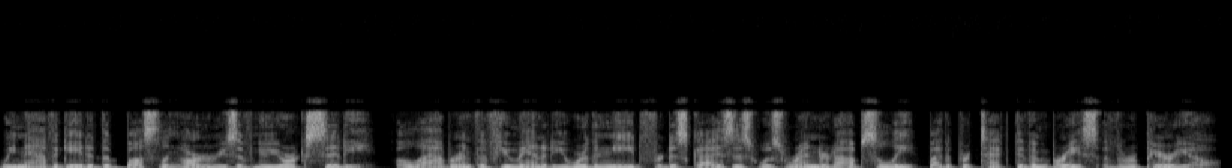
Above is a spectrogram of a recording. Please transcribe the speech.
we navigated the bustling arteries of New York City, a labyrinth of humanity where the need for disguises was rendered obsolete by the protective embrace of the Rapario.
